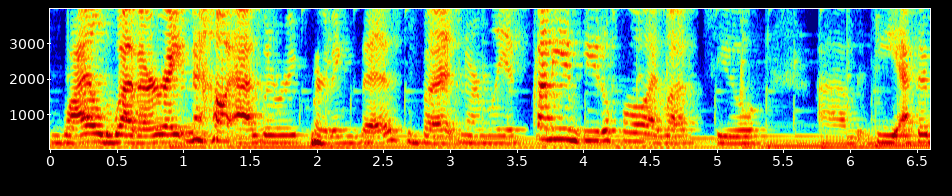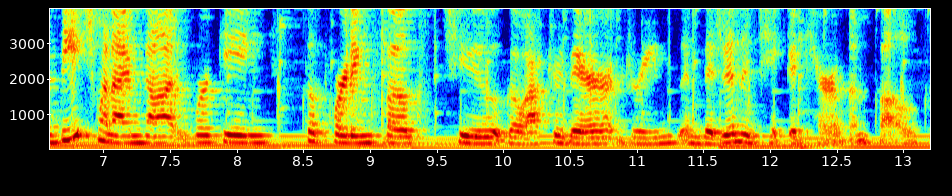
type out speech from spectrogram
wild weather right now as we're recording this, but normally it's sunny and beautiful. I love to um, be at the beach when I'm not working, supporting folks to go after their dreams and vision and take good care of themselves.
